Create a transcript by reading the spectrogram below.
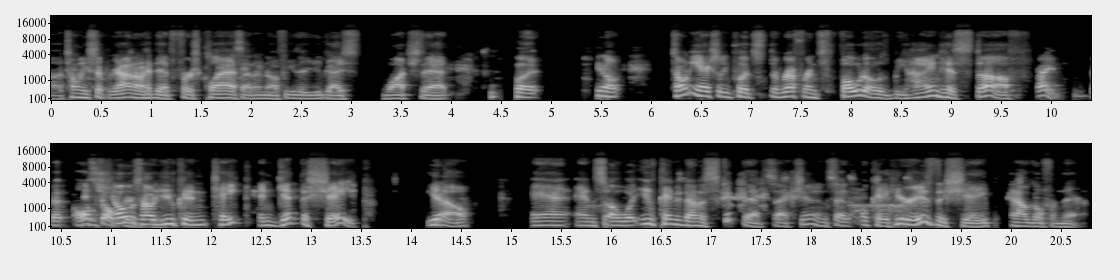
uh, Tony Cipriano had that first class. I don't know if either of you guys watched that, but you know, Tony actually puts the reference photos behind his stuff right that all shows how do. you can take and get the shape, you Yeah. know. And and so what you've kind of done is skip that section and said, okay, here is the shape, and I'll go from there.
